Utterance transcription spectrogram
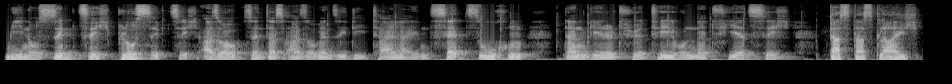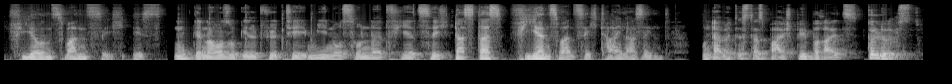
minus 70, plus 70. Also sind das also, wenn Sie die Teiler in Set suchen, dann gilt für T140, dass das gleich 24 ist. Und genauso gilt für T minus 140, dass das 24 Teiler sind. Und damit ist das Beispiel bereits gelöst.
